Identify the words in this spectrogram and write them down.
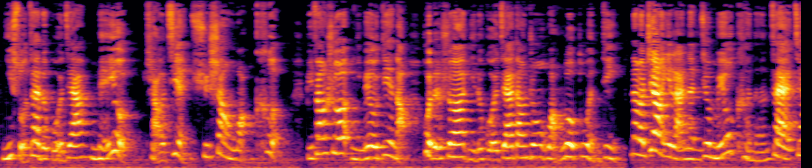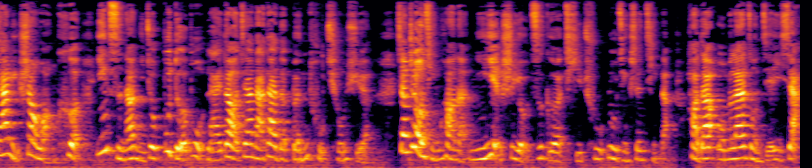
你所在的国家没有条件去。上网课，比方说你没有电脑，或者说你的国家当中网络不稳定，那么这样一来呢，你就没有可能在家里上网课，因此呢，你就不得不来到加拿大的本土求学。像这种情况呢，你也是有资格提出入境申请的。好的，我们来总结一下，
